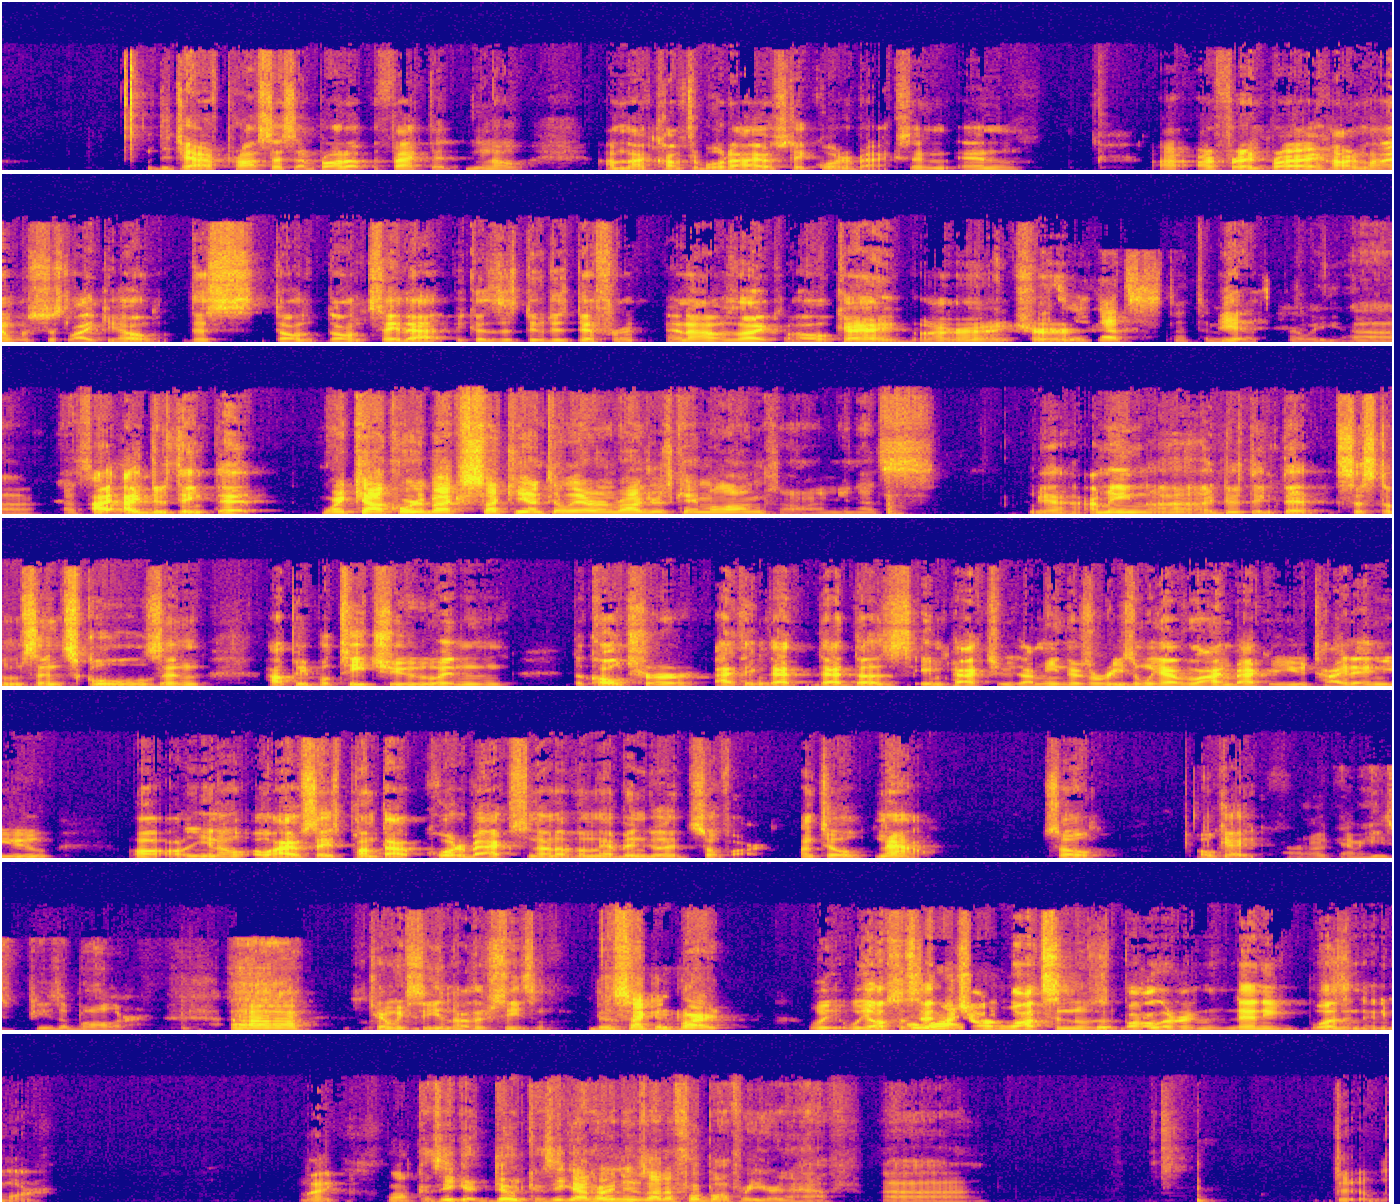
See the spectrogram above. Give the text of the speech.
the draft process i brought up the fact that you know i'm not comfortable with ohio state quarterbacks and and our, our friend Brian Hartline was just like, "Yo, this don't don't say that because this dude is different." And I was like, "Okay, all right, sure." That's, that's that to me. Yeah. That's really. Uh, that's I, I do think that when Cal quarterbacks sucky until Aaron Rodgers came along. So I mean, that's. Yeah, I mean, uh, I do think that systems and schools and how people teach you and the culture, I think that that does impact you. I mean, there's a reason we have linebacker you, tight end you, uh, uh, you know, Ohio State's pumped out quarterbacks. None of them have been good so far until now. So, okay. Okay, I mean, he's he's a baller. Uh, Can we see another season? The second part. We we also said what? Deshaun Watson was a baller, and then he wasn't anymore. Like, well, because he get dude, because he got hurt and he was out of football for a year and a half. Uh,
